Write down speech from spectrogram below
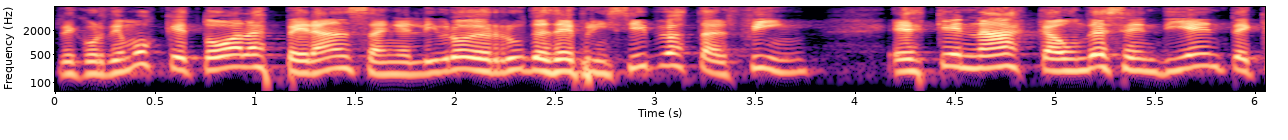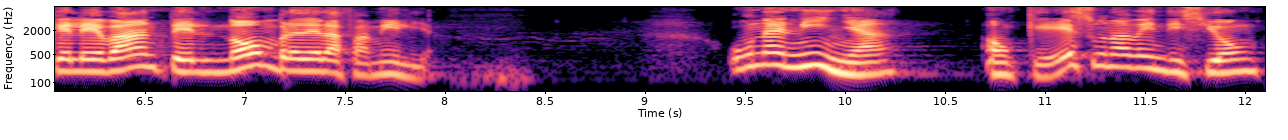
Recordemos que toda la esperanza en el libro de Ruth, desde el principio hasta el fin, es que nazca un descendiente que levante el nombre de la familia. Una niña, aunque es una bendición,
